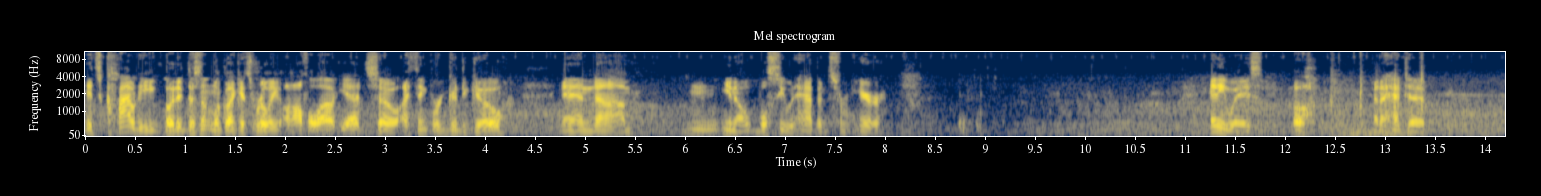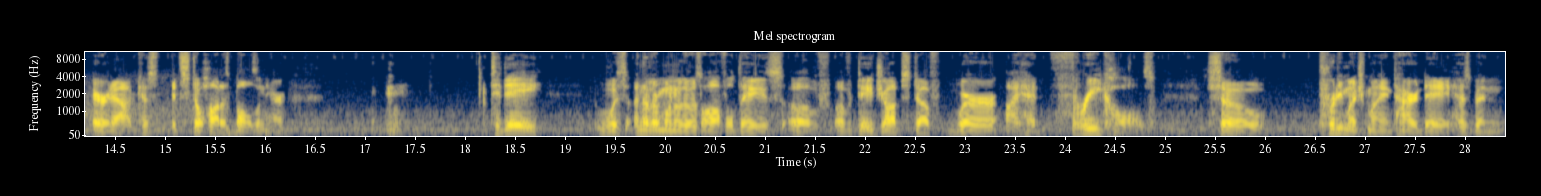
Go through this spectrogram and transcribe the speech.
it's cloudy, but it doesn't look like it's really awful out yet. So I think we're good to go. And, um, mm, you know, we'll see what happens from here. Anyways, oh, and I had to air it out because it's still hot as balls in here. Today was another one of those awful days of, of day job stuff where I had three calls. So pretty much my entire day has been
